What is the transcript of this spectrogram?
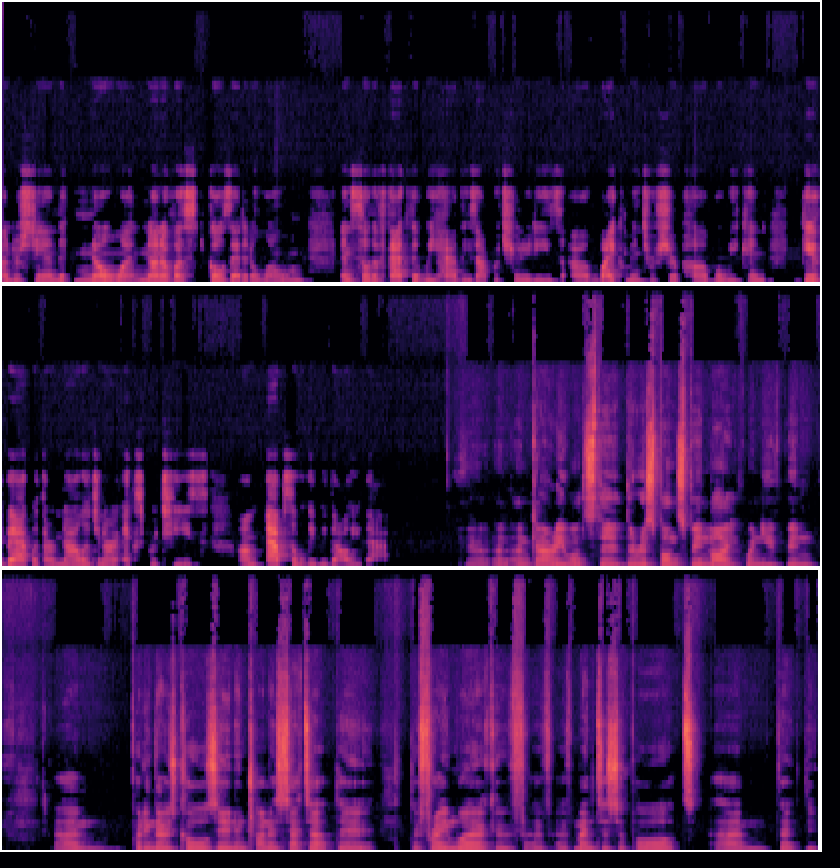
understand that no one none of us goes at it alone. And so the fact that we have these opportunities uh, like mentorship hub where we can give back with our knowledge and our expertise um, absolutely we value that. Yeah, and Gary, what's the the response been like when you've been um, putting those calls in and trying to set up the the framework of, of, of mentor support um, that the,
